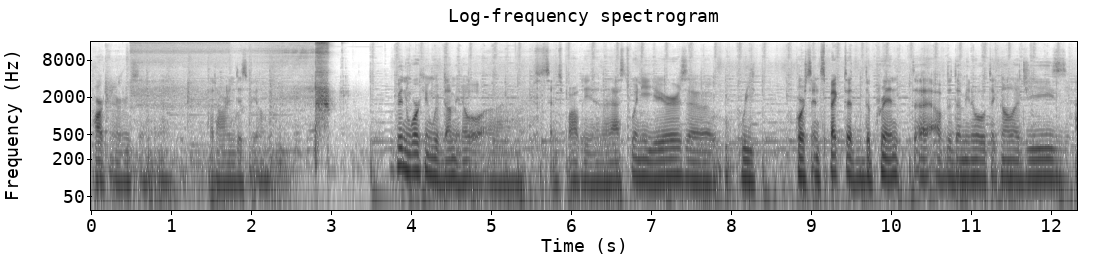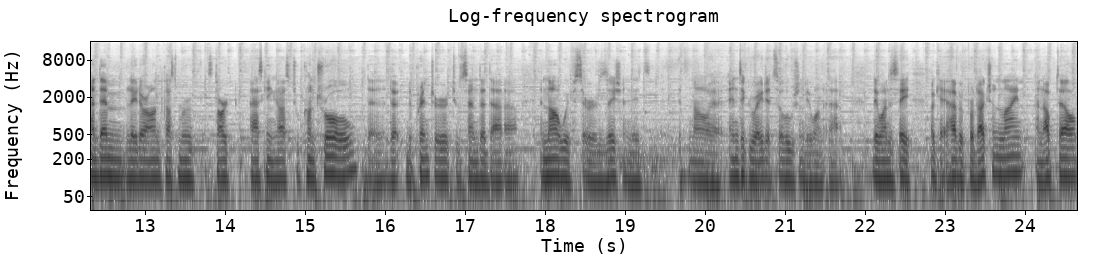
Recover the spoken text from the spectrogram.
partners uh, that are in this field. We've been working with Domino uh, since probably the last 20 years. Uh, we of course, inspected the print uh, of the Domino technologies, and then later on, customers start asking us to control the, the, the printer to send the data. And now with serialization, it's, it's now an integrated solution they want to have. They want to say, okay, I have a production line, an Optel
